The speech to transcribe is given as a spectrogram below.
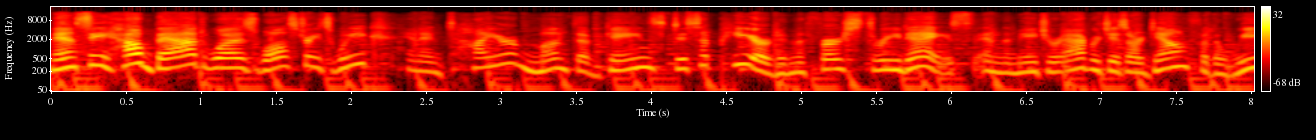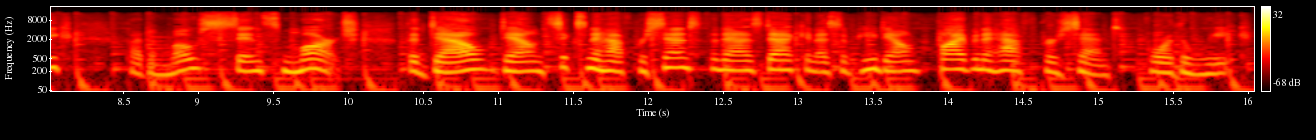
Nancy, how bad was Wall Street's week? An entire month of gains disappeared in the first three days, and the major averages are down for the week by the most since March. The Dow down 6.5%, the Nasdaq and S&P down 5.5% for the week.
